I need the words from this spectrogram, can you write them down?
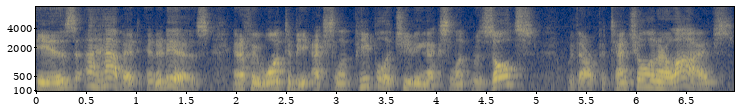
is a habit, and it is, and if we want to be excellent people achieving excellent results with our potential in our lives,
